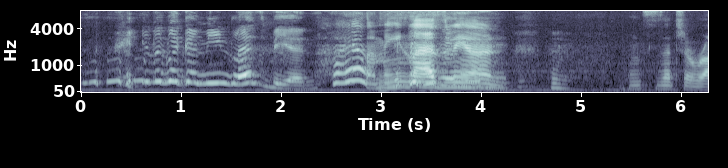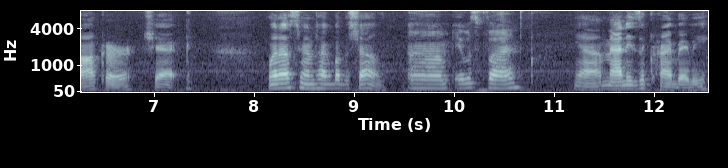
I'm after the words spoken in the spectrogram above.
you look like a mean lesbian. I am a mean lesbian. That's such a rocker chick. What else do you want to talk about the show? Um, it was fun. Yeah, Maddie's a crybaby.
